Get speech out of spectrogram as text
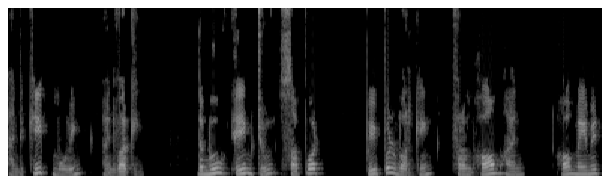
and keep moving and working. The move aimed to support people working from home and home amid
